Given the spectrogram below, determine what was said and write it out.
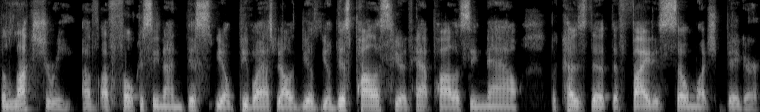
the luxury of, of focusing on this. You know, people ask me, oh, you know, this policy or that policy now because the the fight is so much bigger,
